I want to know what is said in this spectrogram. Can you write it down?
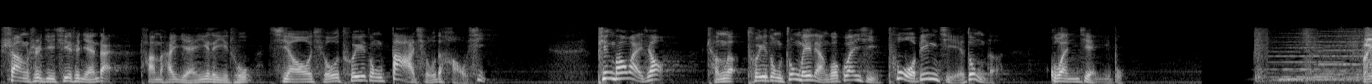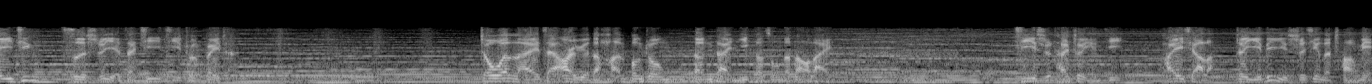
上世纪七十年代，他们还演绎了一出小球推动大球的好戏。乒乓外交成了推动中美两国关系破冰解冻的关键一步。北京此时也在积极准备着。周恩来在二月的寒风中等待尼克松的到来，几十台摄影机拍下了这一历史性的场面。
